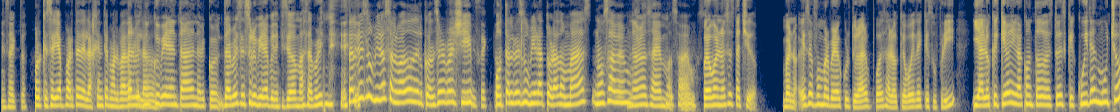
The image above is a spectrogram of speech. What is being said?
Exacto. porque sería parte de la gente malvada. Tal que vez la- nunca hubiera entrado en el... Tal vez eso le hubiera beneficiado más a Britney. Tal vez lo hubiera salvado del conservatorship Exacto. o tal vez lo hubiera atorado más. No sabemos. No lo No sabemos. sabemos. Pero bueno, eso está chido. Bueno, ese fue un barbero cultural, pues, a lo que voy de que sufrí. Y a lo que quiero llegar con todo esto es que cuiden mucho,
